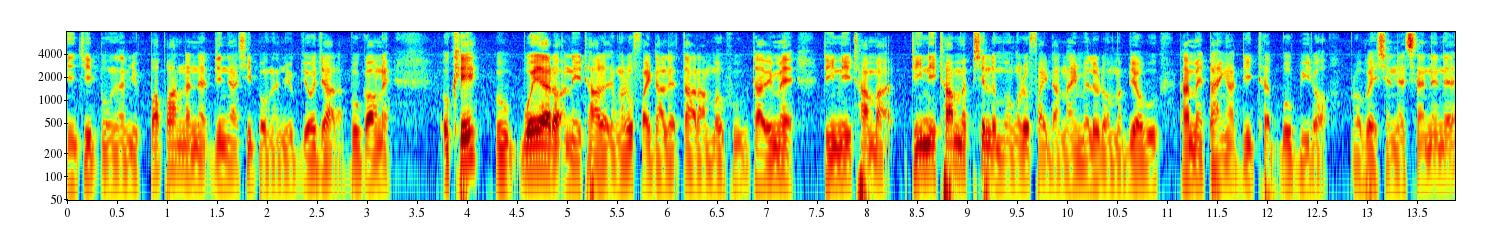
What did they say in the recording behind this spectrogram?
ယဉ်ကျေးပုံစံမျိုးပပနက်နဲ့ပညာရှိပုံစံမျိုးပြောကြတာပိုကောင်းတယ် okay ဟိုပွဲရတော့အနေထားတော့ငါတို့ fighter လက်တာတာမဟုတ်ဘူးဒါပေမဲ့ဒီအနေထားမှာဒီအနေထားမဖြစ်လို့မငါတို့ fighter နိုင်မယ်လို့တော့မပြောဘူးဒါပေမဲ့ဒိုင်းကဒီထက်ပို့ပြီးတော့ professional ဆန်နေတယ်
